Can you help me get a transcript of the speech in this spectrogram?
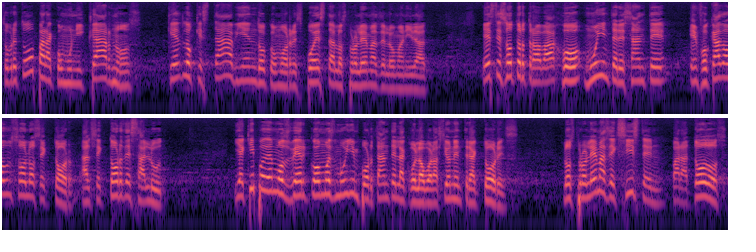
sobre todo para comunicarnos qué es lo que está habiendo como respuesta a los problemas de la humanidad. Este es otro trabajo muy interesante enfocado a un solo sector, al sector de salud. Y aquí podemos ver cómo es muy importante la colaboración entre actores. Los problemas existen para todos,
